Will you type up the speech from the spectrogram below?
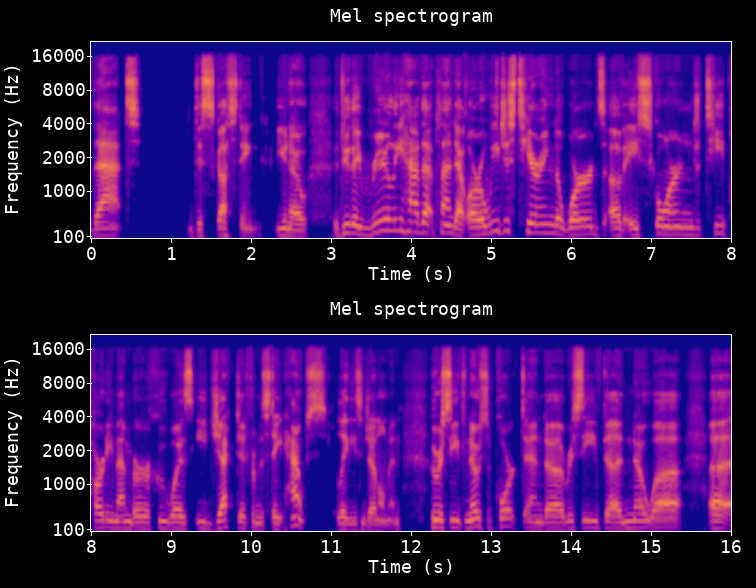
that disgusting? You know, do they really have that planned out or are we just hearing the words of a scorned tea party member who was ejected from the state house ladies and gentlemen who received no support and uh, received uh, no uh, uh,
